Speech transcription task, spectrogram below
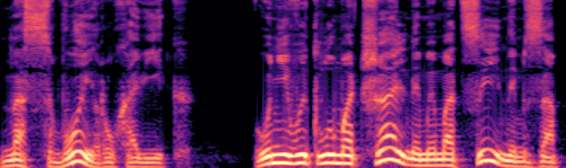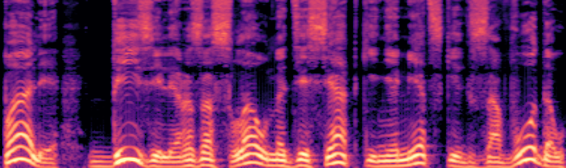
на свой рухавік. У невытлумачальным эмацыйным запале дызель разаслаў на дзясяткі нямецкіх заводаў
